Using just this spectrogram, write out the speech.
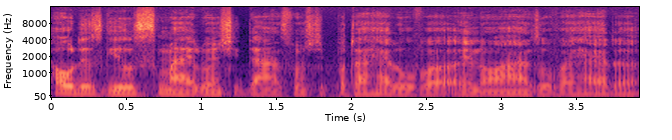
how this girl smile when she dance, when she put her head over, you know, her hands over her head, uh,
